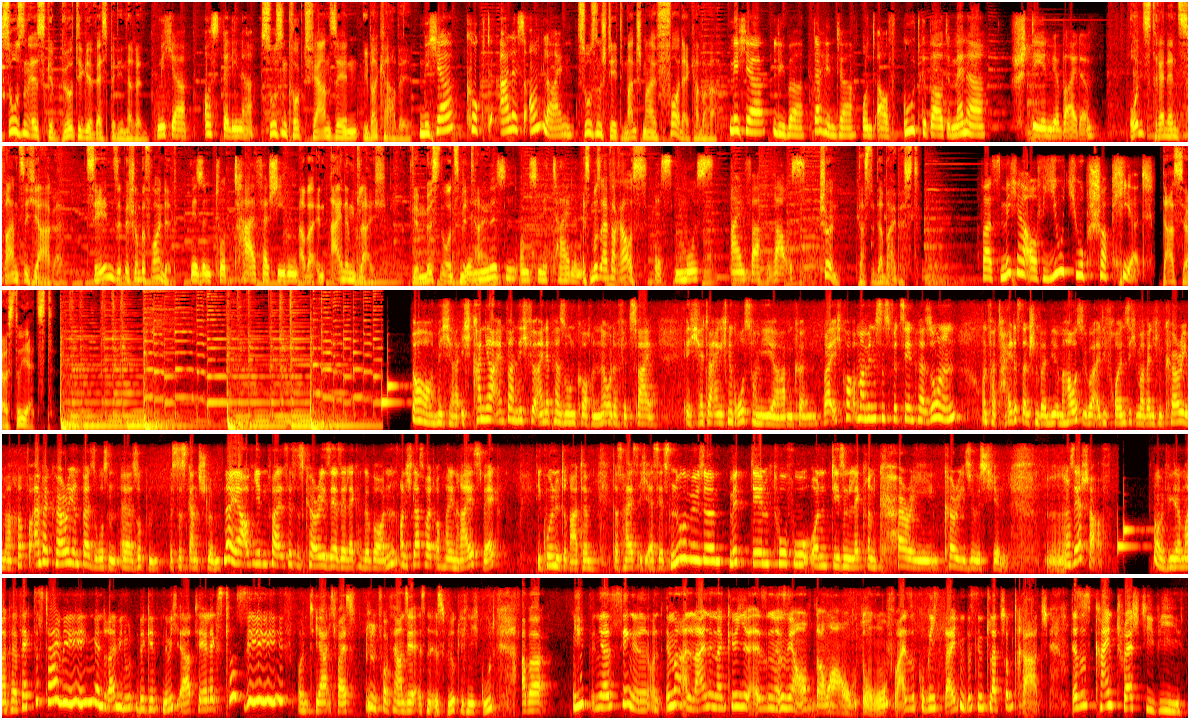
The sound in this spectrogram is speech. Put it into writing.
Susan ist gebürtige Westberlinerin. Micha, Ostberliner. Susan guckt Fernsehen über Kabel. Micha guckt alles online. Susan steht manchmal vor der Kamera. Micha lieber dahinter. Und auf gut gebaute Männer stehen wir beide. Uns trennen 20 Jahre. Zehn sind wir schon befreundet. Wir sind total verschieden. Aber in einem gleich. Wir müssen uns mitteilen. Wir müssen uns mitteilen. Es muss einfach raus. Es muss einfach raus. Schön, dass du dabei bist. Was Micha auf YouTube schockiert. Das hörst du jetzt. Oh, Micha, ich kann ja einfach nicht für eine Person kochen, ne? Oder für zwei. Ich hätte eigentlich eine Großfamilie haben können, weil ich koche immer mindestens für zehn Personen und verteile es dann schon bei mir im Haus überall. Die freuen sich immer, wenn ich einen Curry mache. Vor allem bei Curry und bei Soßen, äh, Suppen ist das ganz schlimm. Naja, auf jeden Fall ist jetzt das Curry sehr, sehr lecker geworden. Und ich lasse heute auch mal den Reis weg die Kohlenhydrate. Das heißt, ich esse jetzt nur Gemüse mit dem Tofu und diesen leckeren Curry, Currysößchen. Mm, sehr scharf. Und wieder mal perfektes Timing. In drei Minuten beginnt nämlich RTL exklusiv. Und ja, ich weiß, vom Fernseher essen ist wirklich nicht gut. Aber ich bin ja Single und immer allein in der Küche essen ist ja auf Dauer auch doof. Also gucke ich gleich ein bisschen Klatsch und Tratsch. Das ist kein Trash-TV.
